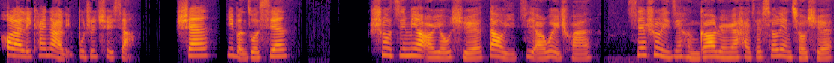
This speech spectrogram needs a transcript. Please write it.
后来离开那里，不知去向。山一本作仙，树寂妙而游学，道已寂而未传。仙术已经很高，仍然还在修炼求学；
